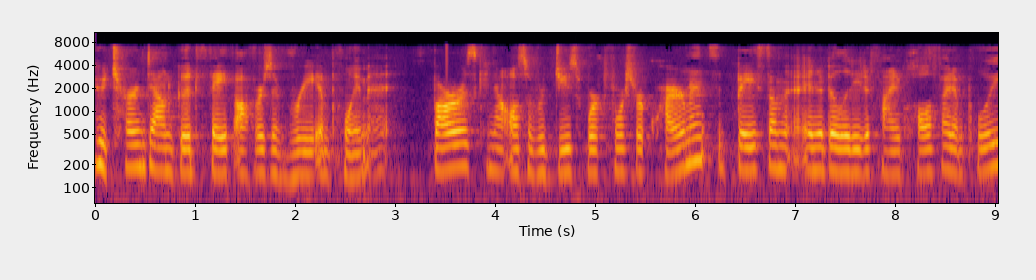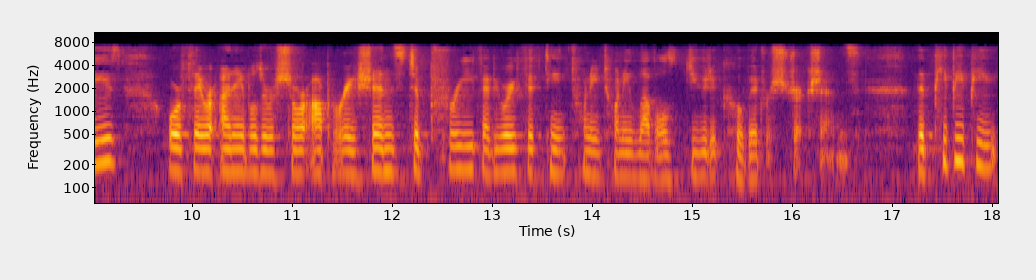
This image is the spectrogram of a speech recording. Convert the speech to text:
who turn down good faith offers of reemployment. Borrowers can now also reduce workforce requirements based on the inability to find qualified employees or if they were unable to restore operations to pre February 15, 2020 levels due to COVID restrictions the PPP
